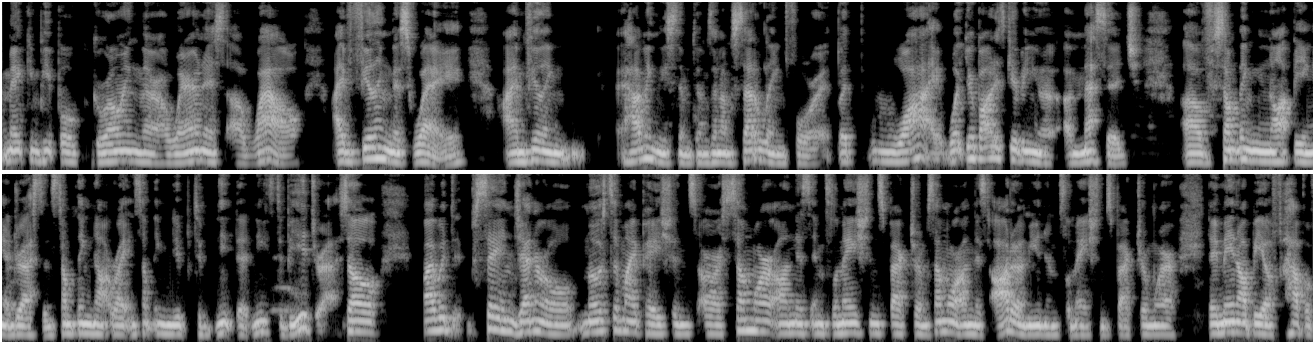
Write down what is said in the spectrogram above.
making people growing their awareness of, wow, I'm feeling this way. I'm feeling having these symptoms and I'm settling for it. But why? What your body's giving you a, a message of something not being addressed and something not right and something to, that needs to be addressed. So I would say in general, most of my patients are somewhere on this inflammation spectrum, somewhere on this autoimmune inflammation spectrum, where they may not be a, have a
